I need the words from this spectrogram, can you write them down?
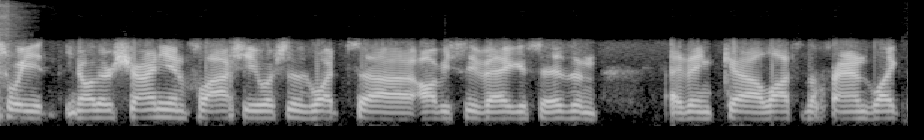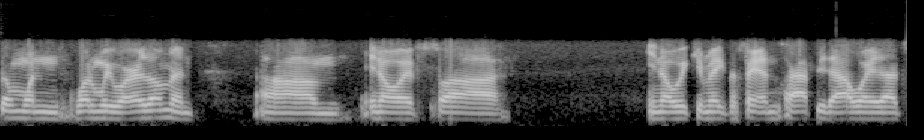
sweet. You know, they're shiny and flashy, which is what uh, obviously Vegas is, and I think uh, lots of the fans like them when when we wear them. And um, you know, if uh, you know we can make the fans happy that way, that's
